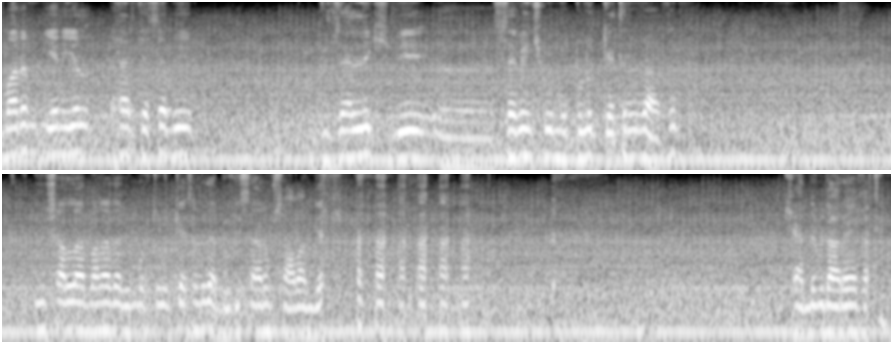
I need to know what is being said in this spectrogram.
Umarım yeni yıl herkese bir güzellik, bir e, sevinç, bir mutluluk getirir artık. İnşallah bana da bir mutluluk getirir de bilgisayarım sağlam gelir. Kendimi de araya katayım.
